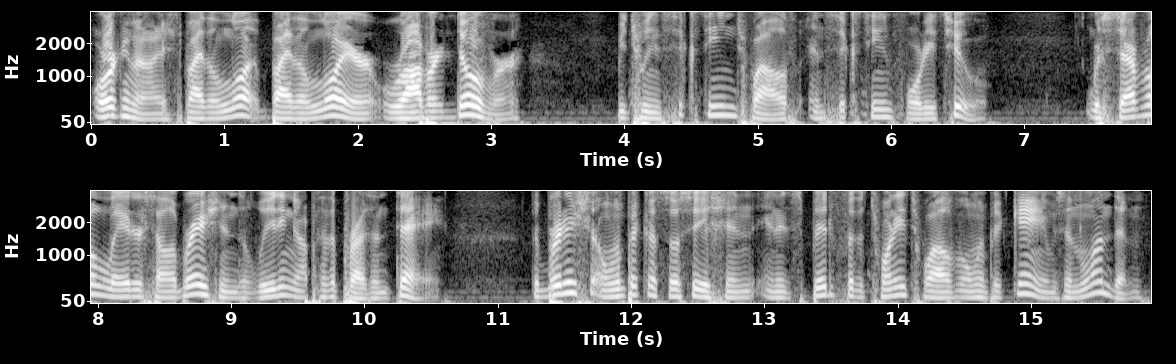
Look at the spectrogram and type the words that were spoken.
organized by the by the lawyer Robert Dover between 1612 and 1642, with several later celebrations leading up to the present day. The British Olympic Association, in its bid for the 2012 Olympic Games in London,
